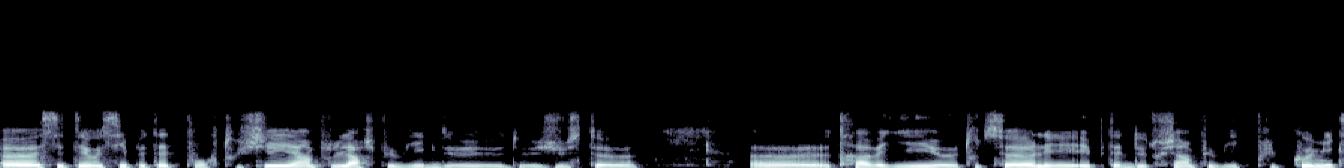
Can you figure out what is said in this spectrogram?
Euh, c'était aussi peut-être pour toucher un plus large public de, de juste euh, euh, travailler toute seule et, et peut-être de toucher un public plus comics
